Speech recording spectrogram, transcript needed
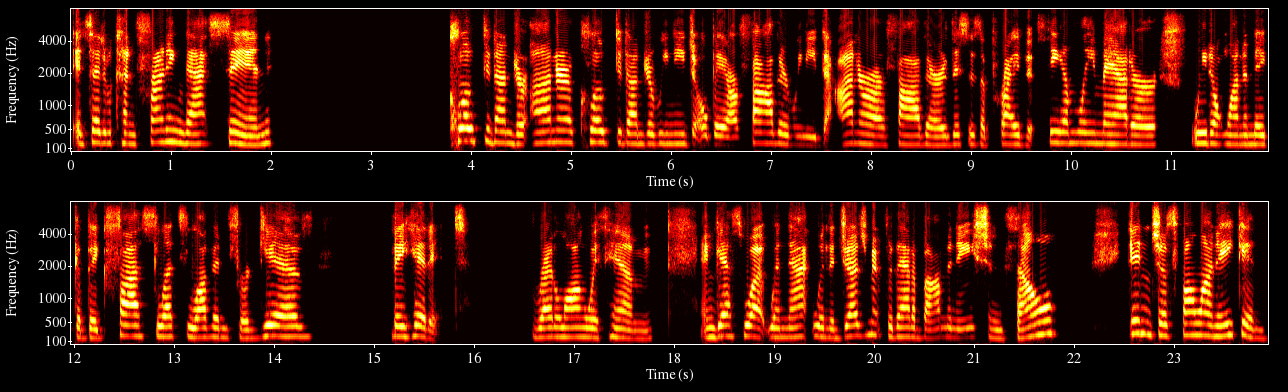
instead of confronting that sin, cloaked it under honor, cloaked it under we need to obey our father, we need to honor our father. This is a private family matter. We don't want to make a big fuss. Let's love and forgive. They hit it right along with him. And guess what? When that when the judgment for that abomination fell, didn't just fall on Achan.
